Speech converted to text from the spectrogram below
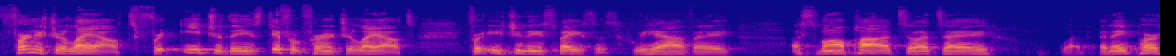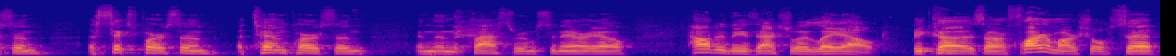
furniture layouts for each of these different furniture layouts for each of these spaces. We have a, a small pod, so it's a what an eight person, a six person, a 10 person, and then the classroom scenario. How do these actually lay out? Because our fire marshal said,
